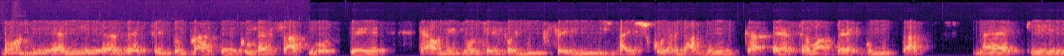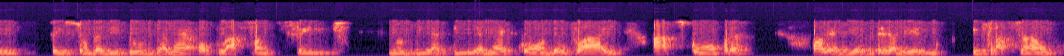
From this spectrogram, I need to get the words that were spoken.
Bom dia, Elias. É sempre um prazer conversar com você. Realmente você foi muito feliz na escolha da música. Essa é uma pergunta né, que, sem sombra de dúvida, né, a população sente no dia a dia, né, quando vai às compras. Olha, Elias, veja mesmo, inflação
